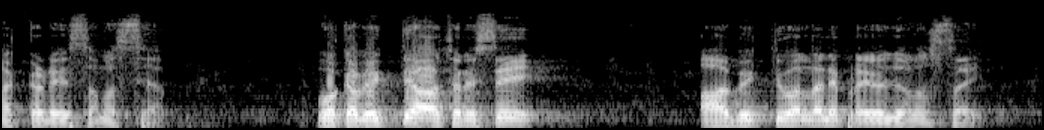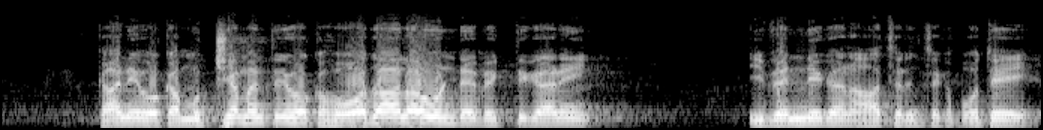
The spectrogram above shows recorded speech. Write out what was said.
అక్కడే సమస్య. ఒక వ్యక్తి ఆచరిస్తే ఆ వ్యక్తి వల్లనే ప్రయోజనాలు వస్తాయి. కానీ ఒక ముఖ్యమంత్రి ఒక హోదాలో ఉండే వ్యక్తి కానీ ఇవన్నీ కానీ ఆచరించకపోతే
